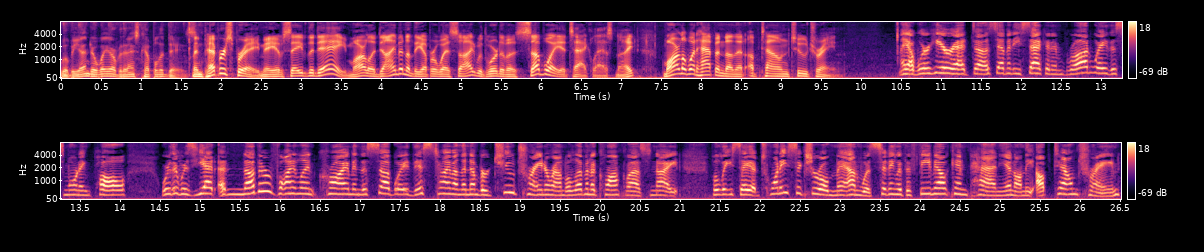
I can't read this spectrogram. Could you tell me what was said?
will be underway over the next couple of days. And pepper spray may have saved the day. Marla Diamond on the Upper West Side with word of a subway attack last night. Marla, what happened on that Uptown 2 train? Yeah, we're here at uh, 72nd and Broadway this morning, Paul where there was yet another violent crime in the subway, this time on the number two train around 11 o'clock last night. Police say a 26 year old man was sitting with a female companion on the uptown train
